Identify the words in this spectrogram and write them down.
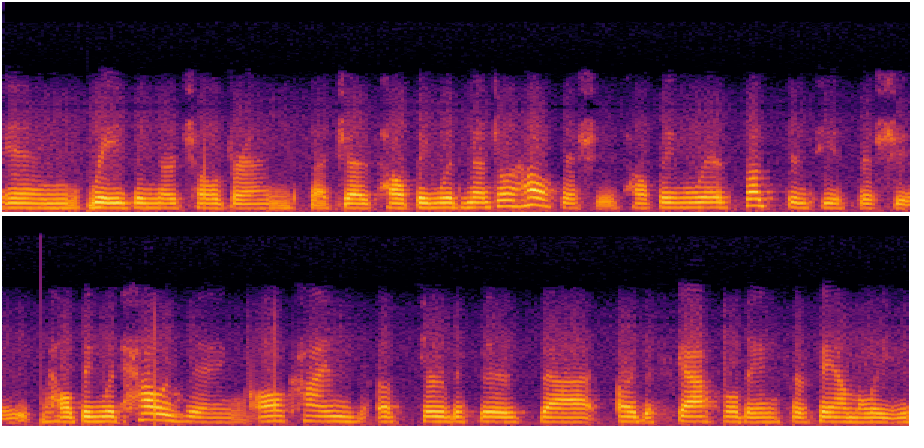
in raising their children, such as helping with mental health issues, helping with substance use issues, helping with housing, all kinds of services that are the scaffolding for families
